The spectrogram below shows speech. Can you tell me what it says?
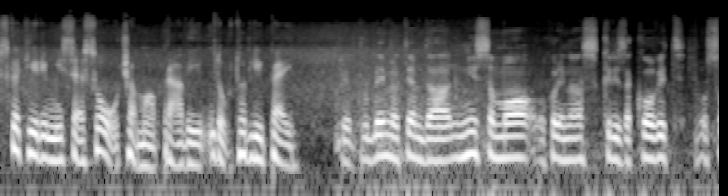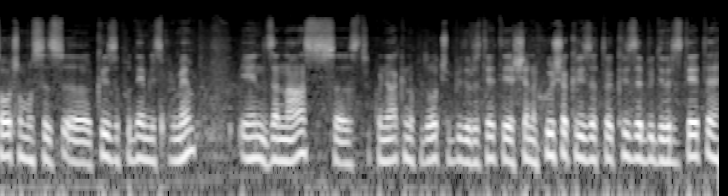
s katerimi se soočamo, pravi dr. Lipej. Problem je v tem, da ni samo okoli nas kriza COVID, soočamo se z uh, krizo podnebnih sprememb in za nas, uh, strokovnjake na področju biodiverzitete, je še ena hujša kriza, to je kriza biodiverzitete.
